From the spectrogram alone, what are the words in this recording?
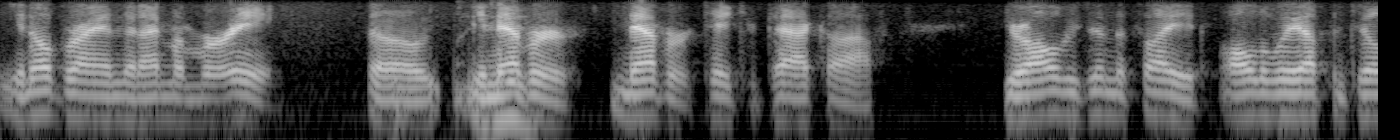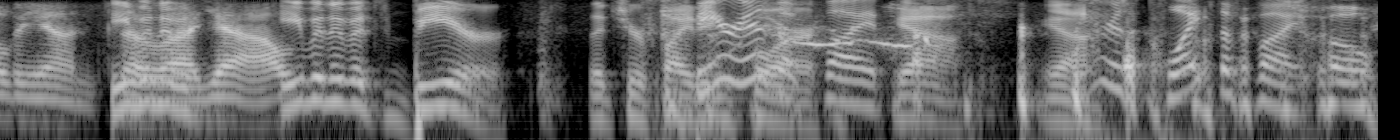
you know, Brian, that I'm a Marine, so you never, never take your pack off. You're always in the fight all the way up until the end. So, even if uh, yeah, I'll, even if it's beer that you're fighting Beer for. is a fight. Yeah. Yeah. Beer is quite the fight. Oh,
